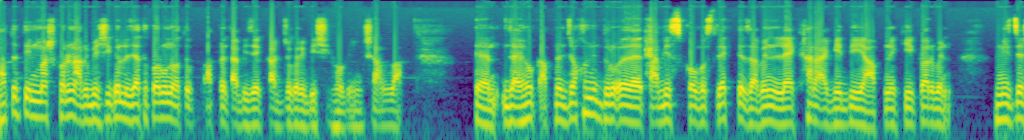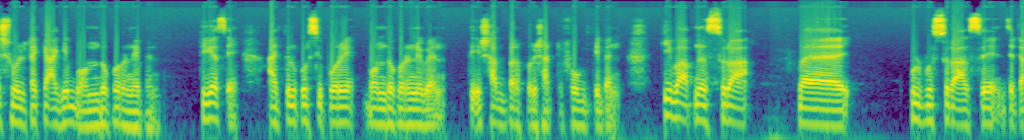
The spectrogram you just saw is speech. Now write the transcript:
হয়তো তিন মাস করেন আরও বেশি করলে যত করবেন অত আপনার তাবিজে কার্যকরী বেশি হবে ইনশাআল্লাহ। তে, যাই হোক আপনি যখনই তাবিজ কবচ লিখতে যাবেন লেখার আগে দিয়ে আপনি কি করবেন? নিজের শরীরটাকে আগে বন্ধ করে নেবেন। ঠিক আছে? আয়তুল কুরসি পরে বন্ধ করে নেবেন সাতবার পরে সাতটি ফুক দিবেন। কিংবা আপনার সুরা কুলপুর সুরা আছে, যেটা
